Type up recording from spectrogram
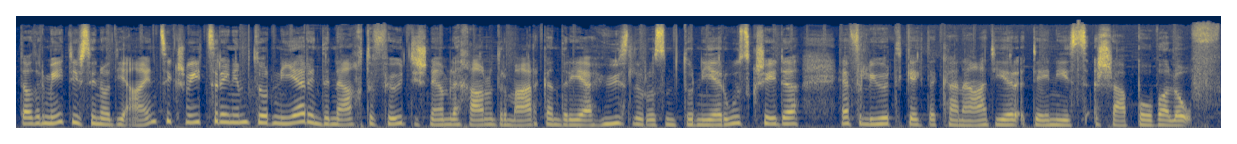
Damit ist sie noch die einzige Schweizerin im Turnier. In der Nacht auf heute ist nämlich auch noch der Marc-Andrea Hüsler aus dem Turnier ausgeschieden. Er verliert gegen den Kanadier Denis Shapovalov.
